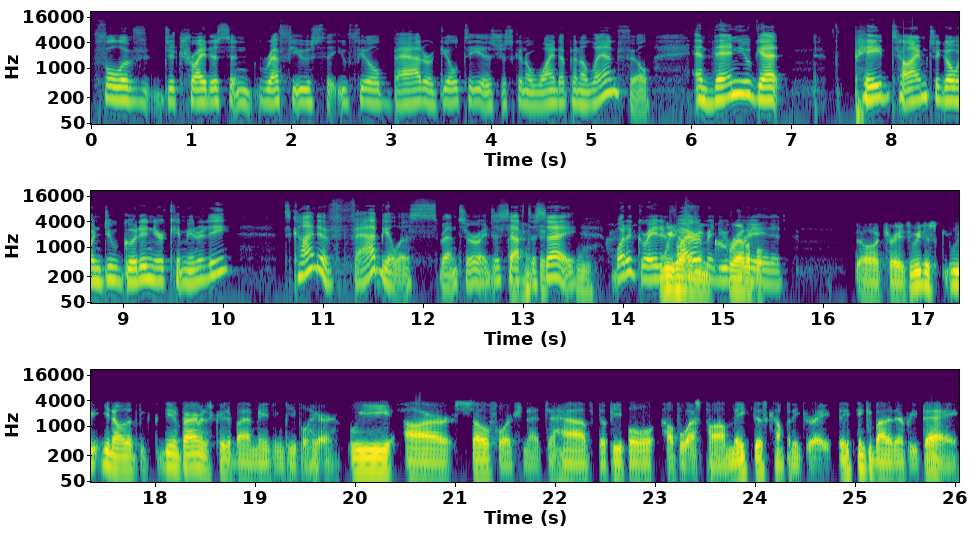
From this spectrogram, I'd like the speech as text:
full of detritus and refuse that you feel bad or guilty is just going to wind up in a landfill. And then you get paid time to go and do good in your community. It's kind of fabulous, Spencer. I just have to say, what a great environment you've created. Oh, Tracie, we just, we, you know, the, the environment is created by amazing people here. We are so fortunate to have the people of West Paw make this company great. They think about it every day.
